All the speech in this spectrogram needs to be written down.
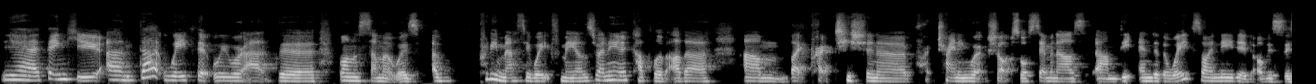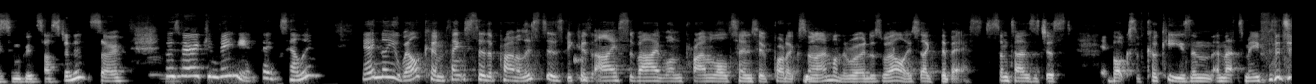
Yeah, thank you. Um, that week that we were at the Wellness Summit was a pretty massive week for me. I was running a couple of other um, like practitioner pr- training workshops or seminars um, the end of the week, so I needed obviously some good sustenance. So it was very convenient. Thanks, Helen. Yeah, no, you're welcome. Thanks to the Primalistas because I survive on primal alternative products when I'm on the road as well. It's like the best. Sometimes it's just a box of cookies and, and that's me for the day.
